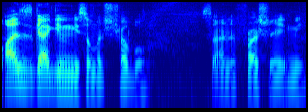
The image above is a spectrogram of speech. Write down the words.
Why is this guy giving me so much trouble? It's starting to frustrate me.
